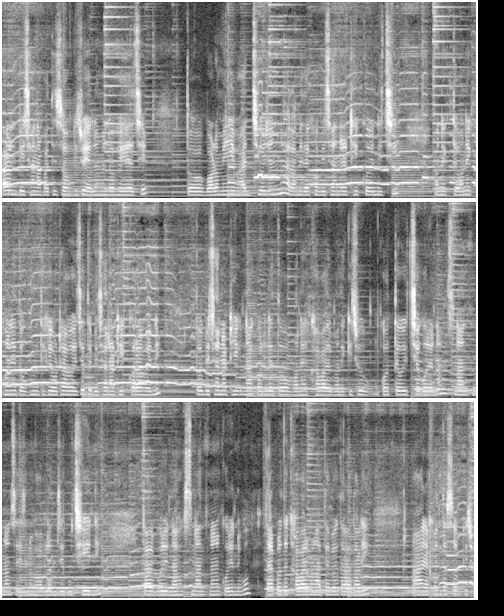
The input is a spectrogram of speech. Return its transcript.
কারণ বিছানাপাতি সব কিছু এলোমেলো হয়ে আছে। তো বড় মেয়ে ভাজছে ওই জন্য আর আমি দেখো বিছানাটা ঠিক করে নিচ্ছি। অনেকটা, অনেকক্ষণে তো ঘুম থেকে ওঠা হয়েছে, তো বিছানা ঠিক করা হয়নি। তো বিছানা ঠিক না করলে তো মানে খাবার মানে কিছু করতেও ইচ্ছে করে না, স্নান টান, সেই জন্য ভাবলাম যে গুছিয়ে নিই। তারপরে না হোক স্নান টান করে নেব। তারপরে তো খাবার বানাতে হবে তাড়াতাড়ি। আর এখন তো সব কিছু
